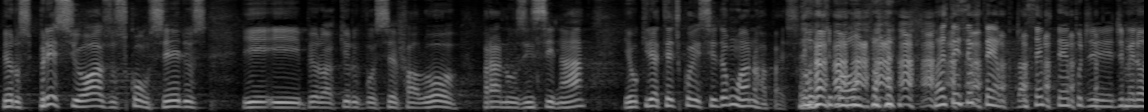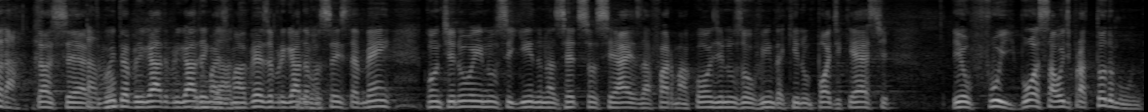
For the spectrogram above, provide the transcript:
pelos preciosos conselhos e, e pelo aquilo que você falou para nos ensinar. Eu queria ter te conhecido há um ano, rapaz. Oh, que bom. Mas tem sempre tempo, dá sempre tempo de, de melhorar. Tá certo. Tá Muito obrigado, obrigado, obrigado, mais uma vez. Obrigado, obrigado, a vocês também. Continuem nos seguindo nas redes sociais da Farmaconde, nos ouvindo aqui no podcast Eu fui. Boa saúde para todo mundo.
